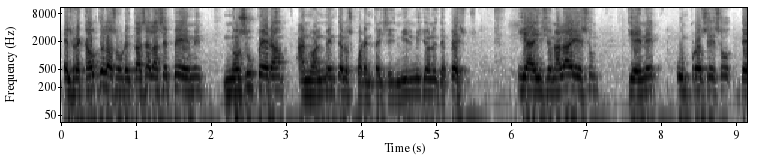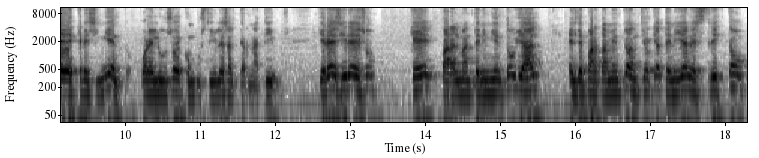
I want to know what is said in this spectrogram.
El recaudo de la sobretasa de la CPM no supera anualmente los 46 mil millones de pesos. Y adicional a eso, tiene un proceso de decrecimiento por el uso de combustibles alternativos. Quiere decir eso que para el mantenimiento vial el departamento de Antioquia tenía en estricto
